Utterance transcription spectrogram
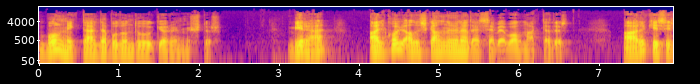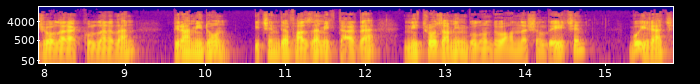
bol miktarda bulunduğu görülmüştür. Bira alkol alışkanlığına da sebep olmaktadır ağrı kesici olarak kullanılan piramidon içinde fazla miktarda nitrozamin bulunduğu anlaşıldığı için bu ilaç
